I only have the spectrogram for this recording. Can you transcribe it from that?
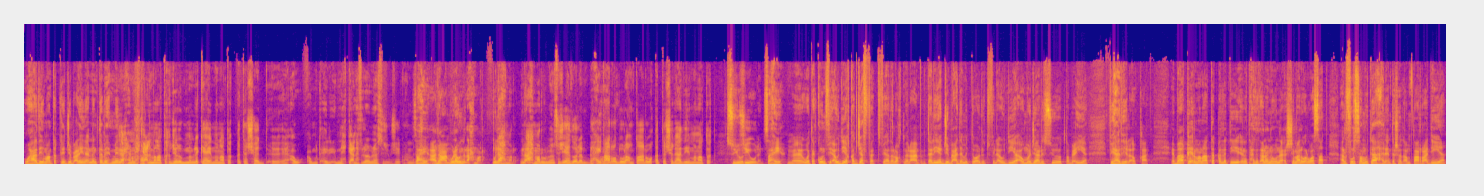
وهذه المناطق يجب علينا أن ننتبه من إحنا بنحكي عن مناطق جنوب المملكة هي مناطق تشهد أو أو بنحكي عنها في اللون البنفسجي مش هيك محمد؟ صحيح. نعم. ولون الأحمر. والأحمر. نعم. الأحمر والبنفسجي هذول حيتعرضوا لأمطار وقد تشهد هذه المناطق سيول. سيولا. صحيح. آه وتكون في أودية قد جفت في هذا الوقت من العام فبالتالي يجب عدم التواجد في الأودية أو مجاري السيول الطبيعية في هذه الأوقات. باقي المناطق التي نتحدث عنها هنا الشمال والوسط الفرصة متاحة لأن تشهد أمطار رعدية.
